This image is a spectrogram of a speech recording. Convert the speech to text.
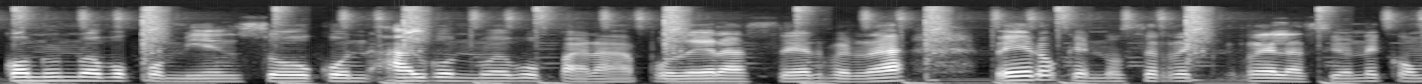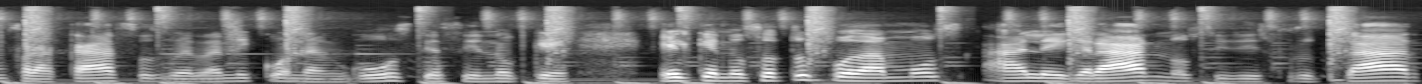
con un nuevo comienzo, con algo nuevo para poder hacer, ¿verdad? Pero que no se relacione con fracasos, ¿verdad? Ni con angustia, sino que el que nosotros podamos alegrarnos y disfrutar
